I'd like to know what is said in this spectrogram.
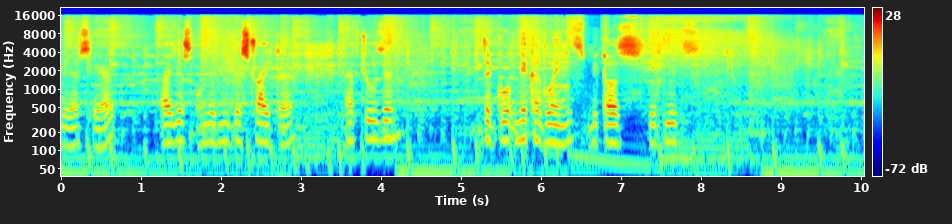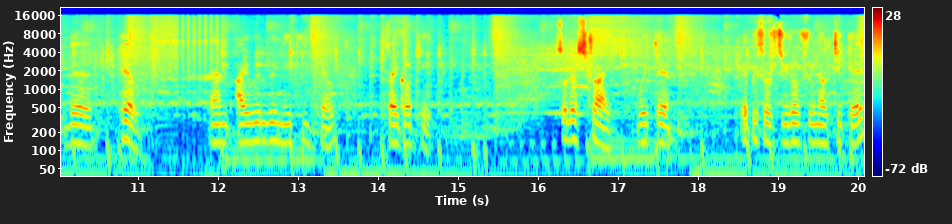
players here. I just only need the striker. I've chosen the Go Mecha Goenitz because he gives the health and I will be needing health if I got hit. So let's try with the episode 0 final ticket.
